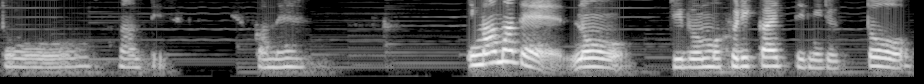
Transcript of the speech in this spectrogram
と、なんて言うんですかね。今までの自分も振り返ってみると、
